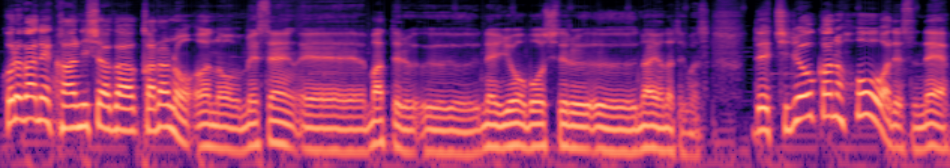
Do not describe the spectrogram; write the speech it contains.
これがね管理者側からのあの目線、えー、待ってる、ね、要望してる内容になってきます。で治療科の方はですね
